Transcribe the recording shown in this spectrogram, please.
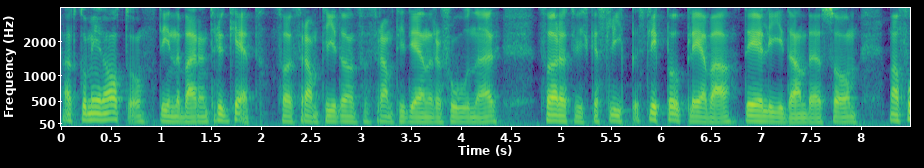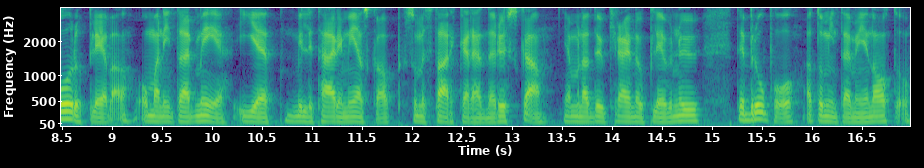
att gå med i NATO, det innebär en trygghet för framtiden, för framtida generationer, för att vi ska slippa, slippa uppleva det lidande som man får uppleva om man inte är med i ett militär gemenskap som är starkare än den ryska. Jag menar, det Ukraina upplever nu, det beror på att de inte är med i NATO.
